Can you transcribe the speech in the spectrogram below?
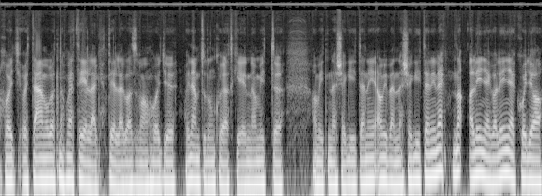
hogy, hogy támogatnak, mert tényleg, tényleg az van, hogy, hogy nem tudunk olyat kérni, amit, amit ne segítené, amiben ne segítenének. Na, a lényeg a lényeg, hogy a,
